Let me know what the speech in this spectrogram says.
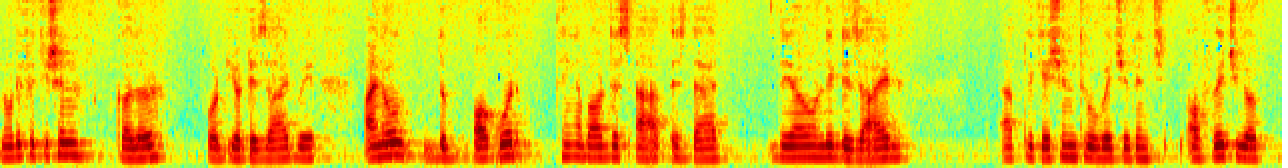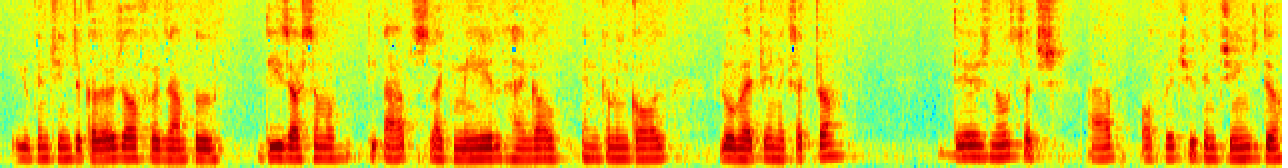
notification color for your desired way. I know the awkward thing about this app is that they are only desired application through which you can of which you you can change the colors of for example these are some of the apps like mail hangout incoming call and etc there is no such app of which you can change the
